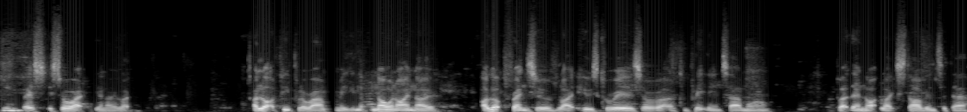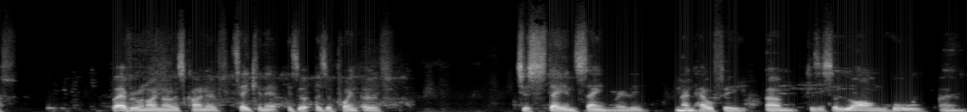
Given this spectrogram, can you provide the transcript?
Yeah. But it's it's all right, you know. Like a lot of people around me, no one I know. I've got friends who have like whose careers are completely in turmoil, but they're not like starving to death. But everyone I know is kind of taking it as a as a point of just staying sane, really, mm. and healthy, because um, it's a long haul and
